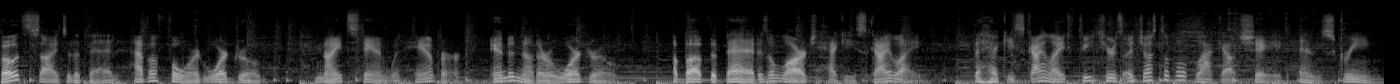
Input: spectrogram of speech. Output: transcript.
Both sides of the bed have a forward wardrobe, nightstand with hamper, and another wardrobe. Above the bed is a large Heki skylight. The Heki skylight features adjustable blackout shade and screen.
